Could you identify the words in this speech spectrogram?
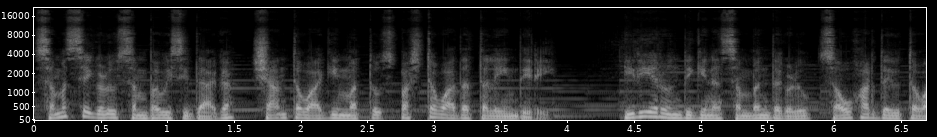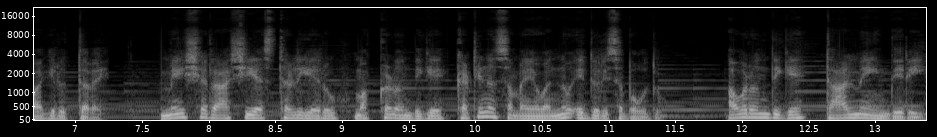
ಸಮಸ್ಯೆಗಳು ಸಂಭವಿಸಿದಾಗ ಶಾಂತವಾಗಿ ಮತ್ತು ಸ್ಪಷ್ಟವಾದ ತಲೆಯಿಂದಿರಿ. ಹಿರಿಯರೊಂದಿಗಿನ ಸಂಬಂಧಗಳು ಸೌಹಾರ್ದಯುತವಾಗಿರುತ್ತವೆ. ಮೇಷರಾಶಿಯ ಸ್ಥಳೀಯರು ಮಕ್ಕಳೊಂದಿಗೆ ಕಠಿಣ ಸಮಯವನ್ನು ಎದುರಿಸಬಹುದು. ಅವರೊಂದಿಗೆ ತಾಳ್ಮೆಯಿಂದಿರಿ.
